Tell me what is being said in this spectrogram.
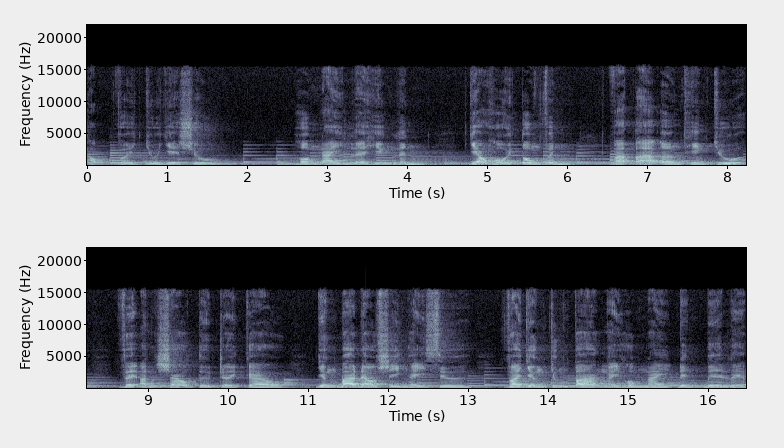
Học với Chúa Giêsu. Hôm nay lễ hiển linh, giáo hội tôn vinh và tạ ơn Thiên Chúa về ánh sao từ trời cao dẫn ba đạo sĩ ngày xưa và dẫn chúng ta ngày hôm nay đến Bethlehem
